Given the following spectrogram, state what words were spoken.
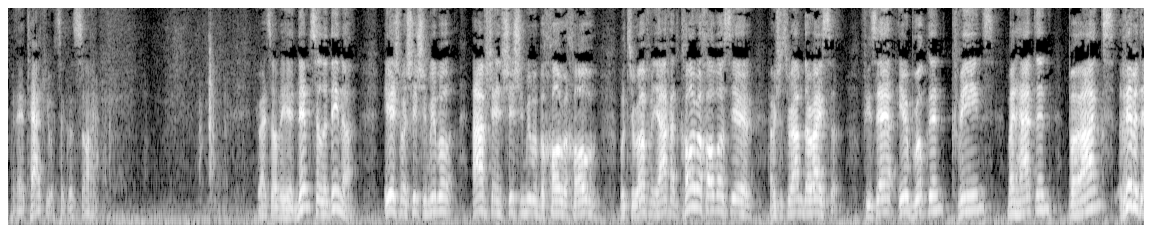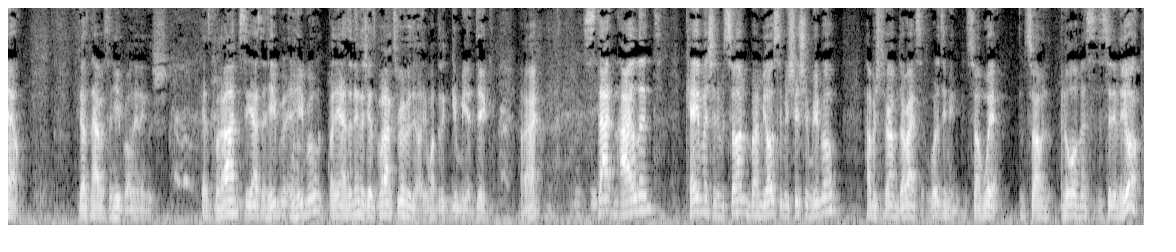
When they attack you, it's a good sign. He writes over here, Nimtza Ladina, Ish wa shishim ribu b'chol rechov, b'tzuraf and yachad, kol rechov osir, Harishis Ram Daraisa. Fizeh, Ir Brooklyn, Queens, Manhattan, Bronx, Riverdale. He doesn't have it in Hebrew, only in English. He has Bronx, he has in Hebrew, in Hebrew, but he has in English, he has Bronx, Riverdale. He wanted to give me a dig. Alright? Staten Island, Kavan Shin Mitzvah, Bam Yosef, Mishishim Ribo, Daraisa. What does he mean? Somewhere. Mitzvah in all of the city of New York.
